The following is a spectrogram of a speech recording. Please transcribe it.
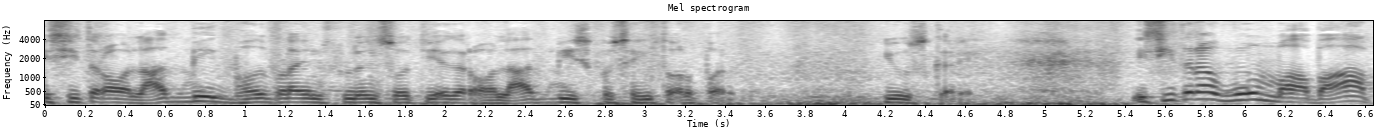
इसी तरह औलाद भी एक बहुत बड़ा इन्फ्लुएंस होती है। अगर औलाद भी इसको सही तौर पर यूज़ करे, इसी तरह वो माँ बाप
